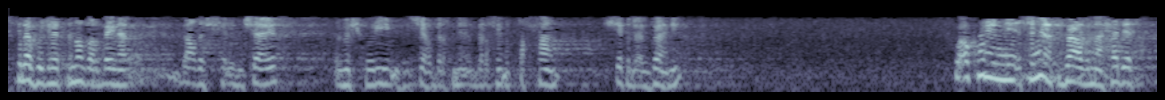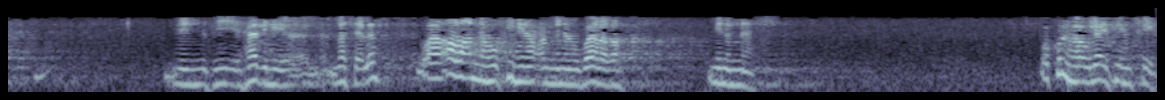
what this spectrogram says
اختلاف وجهة النظر بين بعض المشايخ المشهورين مثل الشيخ عبد الرحمن الطحان الشيخ الألباني. وأقول إني سمعت بعض ما حدث من في هذه المسألة وأرى أنه فيه نوع من المبالغة من الناس. وكل هؤلاء فيهم خير.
